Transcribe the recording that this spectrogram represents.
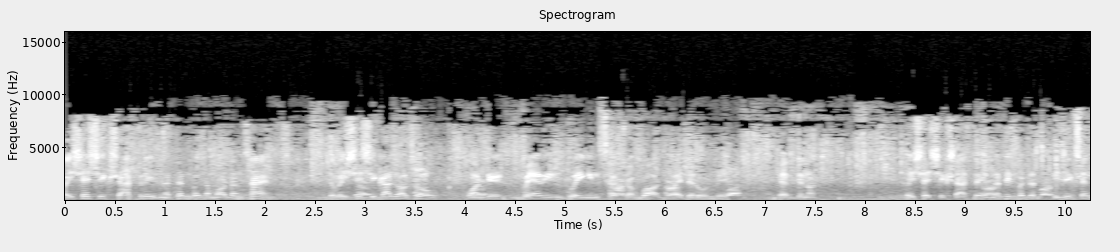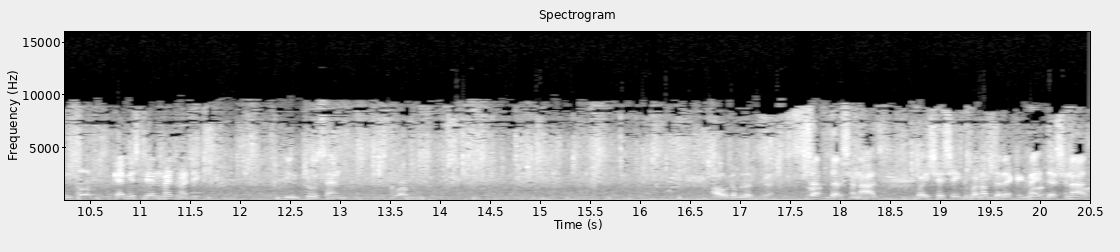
Vaisheshik Shastra is nothing but the modern science. The Vaisheshikas also wanted, were in, going in search of God by their own way. Were they not? Vaisheshik Shastra is nothing but the physics and chemistry and mathematics in true sense. Out of the Sat Darshanas, Vaisheshik, one of the recognized darshanas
